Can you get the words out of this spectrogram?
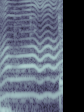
হাওয়া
